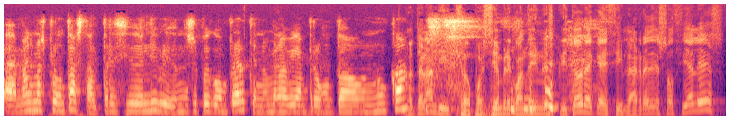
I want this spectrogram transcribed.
Además, me has preguntado hasta el precio del libro y dónde se puede comprar, que no me lo habían preguntado nunca. ¿No te lo han dicho? Pues siempre cuando hay un escritor hay que decir las redes sociales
